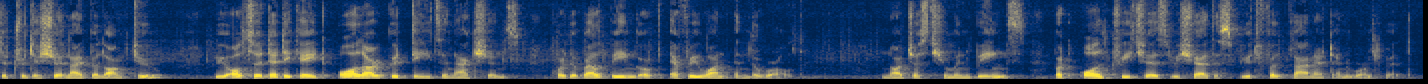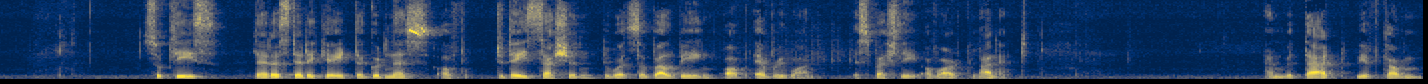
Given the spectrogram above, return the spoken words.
The tradition I belong to, we also dedicate all our good deeds and actions for the well being of everyone in the world not just human beings, but all creatures we share this beautiful planet and world with. So please let us dedicate the goodness of today's session towards the well being of everyone, especially of our planet. And with that, we have come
